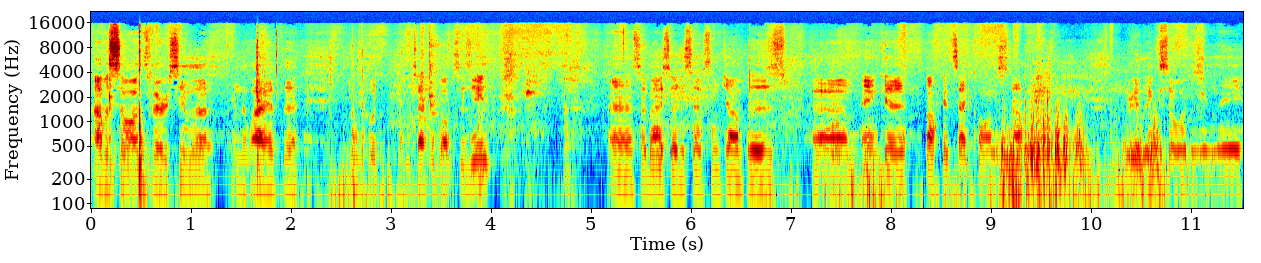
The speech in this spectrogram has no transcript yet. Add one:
Other side's very similar in the way of the you put tackle boxes in. Uh, so basically just have some jumpers, um, anchor, buckets, that kind of stuff. Really exciting in there.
